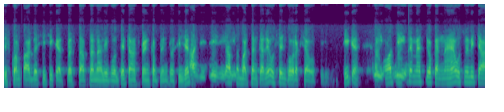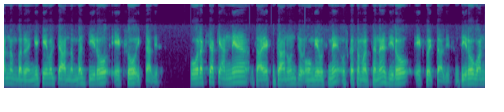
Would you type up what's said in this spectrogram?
जिसको हम पारदर्शी शिकायत प्रस्ताव प्रणाली बोलते हैं ट्रांसपेरेंट कंप्लेन प्रोसीजर हाँ जी जी जी आप समर्थन कर रहे हो उससे गो रक्षा होती है ठीक है? और तीसरे में जो करना है उसमें भी चार नंबर रहेंगे केवल चार नंबर ज़ीरो एक सौ इकतालीस। वो रक्षा के अन्य सहायक कानून जो होंगे उसमें उसका समर्थन है ज़ीरो एक सौ इकतालीस ज़ीरो वन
